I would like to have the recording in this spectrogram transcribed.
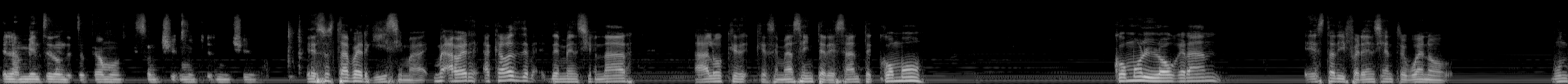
el ambiente donde tocamos, que son muy, es muy chido. Eso está verguísima. A ver, acabas de, de mencionar algo que, que, se me hace interesante. ¿Cómo, cómo logran esta diferencia entre, bueno, un,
